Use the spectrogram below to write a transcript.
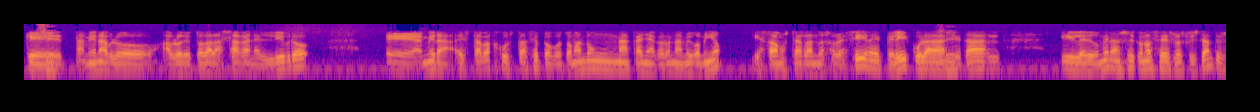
que también hablo, hablo de toda la saga en el libro. Eh, mira, estaba justo hace poco tomando una caña con un amigo mío y estábamos charlando sobre cine y películas y tal. Y le digo, mira, no sé si conoces Los Visitantes.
